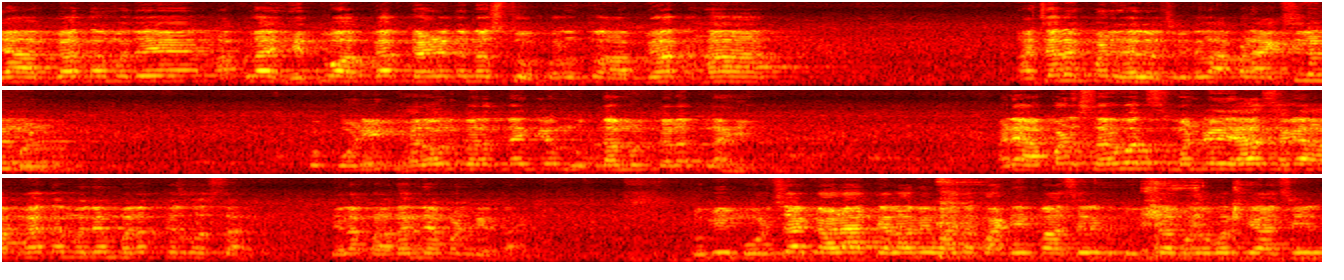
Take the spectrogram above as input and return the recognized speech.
या अपघातामध्ये आपला हेतू अपघात करण्याचा नसतो परंतु अपघात हा अचानकपणे झाला असतो. त्याला आपण ऍक्सिडेंट म्हणतो. तो कोणी ठरवून करत नाही किंवा मुद्दामून करत नाही. आणि आपण सर्वच मंडळी ह्या सगळ्या अपघातामध्ये मदत करत असतात. त्याला प्राधान्य आपण देतात. तुम्ही मोर्चा काढा त्याला मी माझा पाठिंबा असेल तुमच्या बरोबर जे असेल.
